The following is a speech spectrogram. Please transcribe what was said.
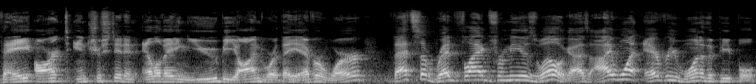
they aren't interested in elevating you beyond where they ever were that's a red flag for me as well guys. I want every one of the people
